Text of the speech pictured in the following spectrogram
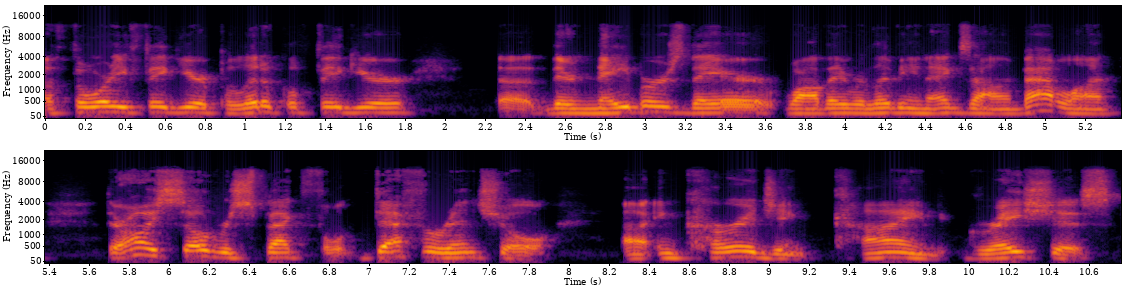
authority figure, political figure, uh, their neighbors there while they were living in exile in Babylon, they're always so respectful, deferential, uh, encouraging, kind, gracious,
